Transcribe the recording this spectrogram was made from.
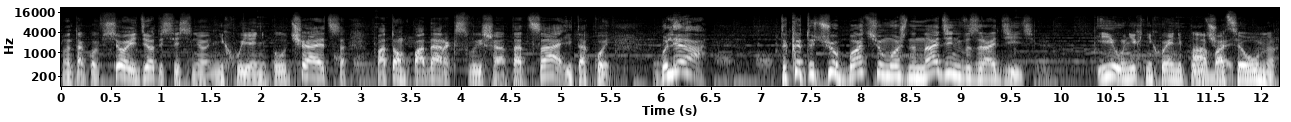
Он такой, все, идет, естественно, у него нихуя не получается. Потом подарок свыше от отца и такой, бля, так это что, батю можно на день возродить? И у них нихуя не А, получается. батя умер.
